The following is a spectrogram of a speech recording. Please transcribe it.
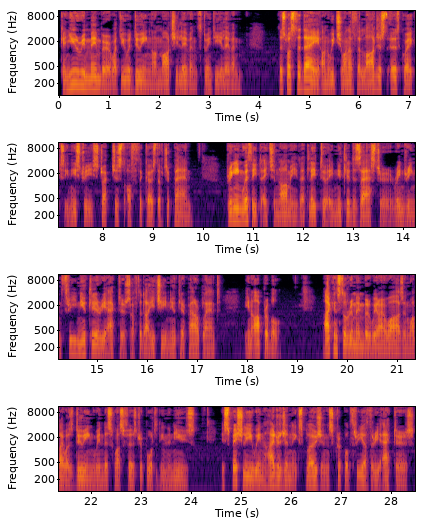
Can you remember what you were doing on March 11, 2011? This was the day on which one of the largest earthquakes in history struck just off the coast of Japan, bringing with it a tsunami that led to a nuclear disaster, rendering three nuclear reactors of the Daiichi nuclear power plant inoperable. I can still remember where I was and what I was doing when this was first reported in the news, especially when hydrogen explosions crippled three of the reactors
